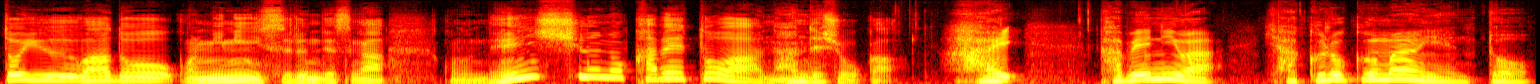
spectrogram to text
というワードをこの耳にするんですがこの年収の壁とは何でしょうか？はい。壁には106万円と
